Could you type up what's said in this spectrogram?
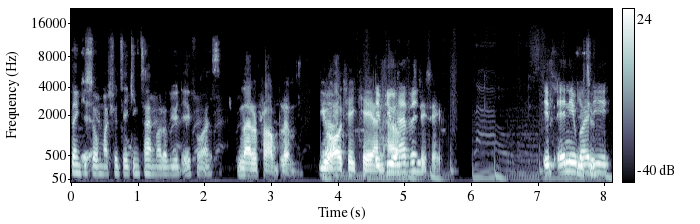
thank you so much for taking time out of your day for us. Not a problem. You Yeah. all take care and If you have- haven't- stay safe. if anybody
